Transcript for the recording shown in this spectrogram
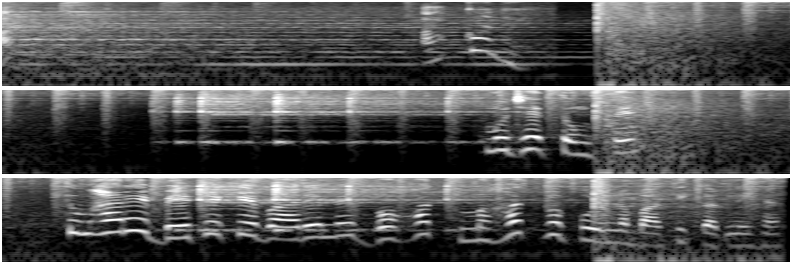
आप? आप कौन है? मुझे तुमसे तुम्हारे बेटे के बारे में बहुत महत्वपूर्ण बातें करनी है।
